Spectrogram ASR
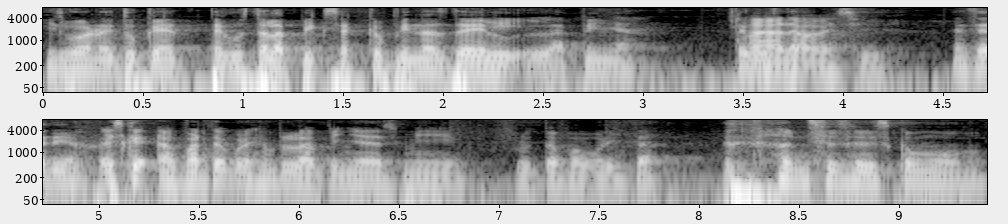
Y bueno, ¿y tú qué te gusta la pizza? ¿Qué opinas de la piña? ¿Te Ah, gusta? no, sí. ¿En serio? Es que aparte, por ejemplo, la piña es mi fruta favorita, entonces es como...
